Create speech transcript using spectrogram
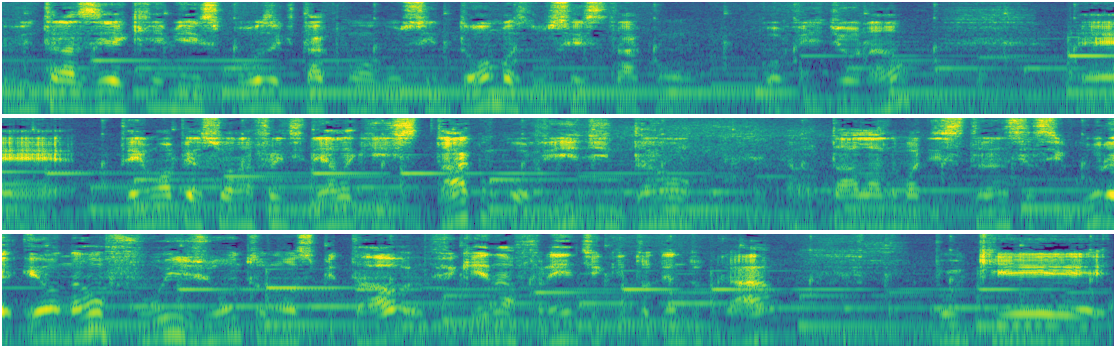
Eu vim trazer aqui a minha esposa que tá com alguns sintomas, não sei se está com Covid ou não. É, tem uma pessoa na frente dela que está com Covid, então tá lá numa distância segura. Eu não fui junto no hospital, eu fiquei na frente aqui, tô dentro do carro, porque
